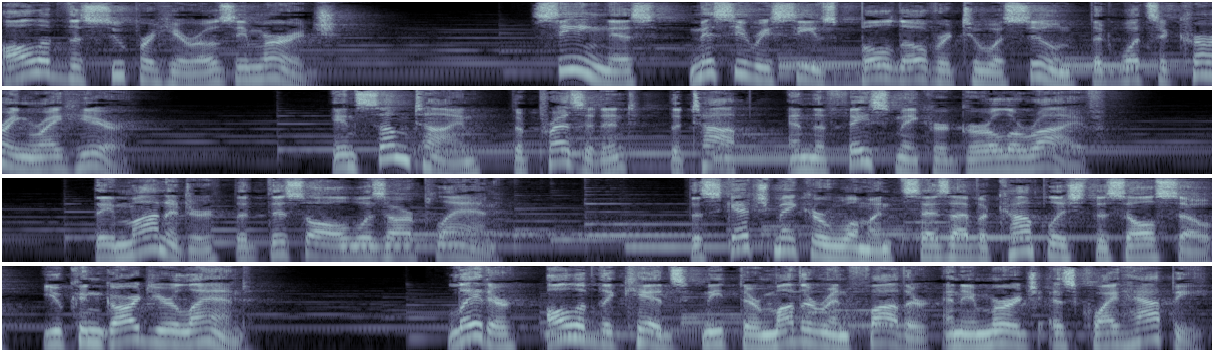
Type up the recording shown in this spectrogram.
all of the superheroes emerge. Seeing this, Missy receives bowled over to assume that what's occurring right here. In some time, the president, the top, and the facemaker girl arrive. They monitor that this all was our plan. The sketchmaker woman says I've accomplished this also, you can guard your land. Later, all of the kids meet their mother and father and emerge as quite happy.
